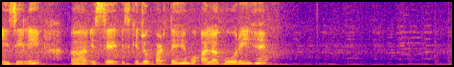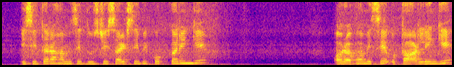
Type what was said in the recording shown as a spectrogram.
इजीली इससे, इसकी जो परतें हैं वो अलग हो रही हैं। इसी तरह हम इसे दूसरी साइड से भी कुक करेंगे। और अब हम इसे उतार लेंगे।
